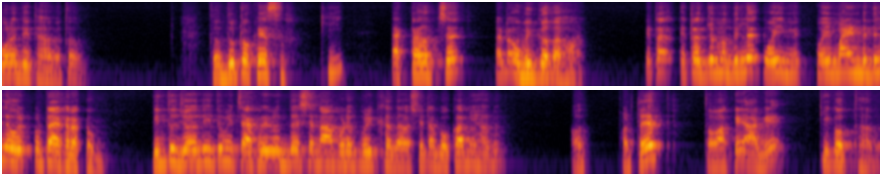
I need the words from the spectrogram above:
করে দিতে হবে তো। তো দুটো কেস কি? একটা হচ্ছে একটা অভিজ্ঞতা হয়। এটা, এটার জন্য দিলে ওই ওই মাইন্ডে দিলে ওটা একরকম। কিন্তু যদি তুমি চাকরির উদ্দেশ্যে না পড়ে পরীক্ষা দাও, সেটা বোকামি হবে। অতএব তোমাকে আগে কি করতে হবে?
